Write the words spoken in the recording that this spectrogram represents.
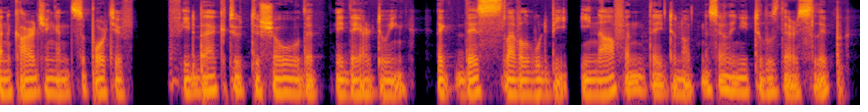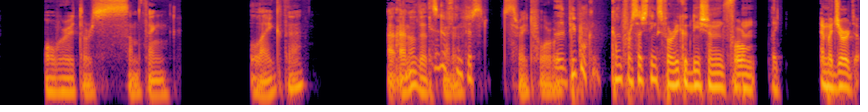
encouraging and supportive feedback to to show that hey, they are doing like this level would be enough and they do not necessarily need to lose their sleep over it or something like that? I, I know that's kind, kind of, straightforward people come for such things for recognition for like a majority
